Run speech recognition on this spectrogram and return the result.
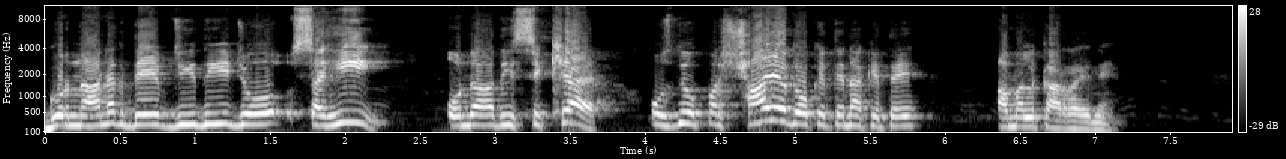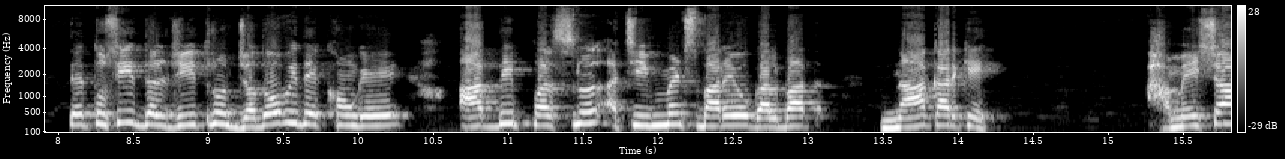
ਗੁਰੂ ਨਾਨਕ ਦੇਵ ਜੀ ਦੀ ਜੋ ਸਹੀ ਉਹਨਾਂ ਦੀ ਸਿੱਖਿਆ ਹੈ ਉਸ ਦੇ ਉੱਪਰ ਸ਼ਾਇਦ ਉਹ ਕਿਤੇ ਨਾ ਕਿਤੇ ਅਮਲ ਕਰ ਰਹੇ ਨੇ। ਤੇ ਤੁਸੀਂ ਦਲਜੀਤ ਨੂੰ ਜਦੋਂ ਵੀ ਦੇਖੋਗੇ, ਆਪਦੀ ਪਰਸਨਲ ਅਚੀਵਮੈਂਟਸ ਬਾਰੇ ਉਹ ਗੱਲਬਾਤ ਨਾ ਕਰਕੇ ਹਮੇਸ਼ਾ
